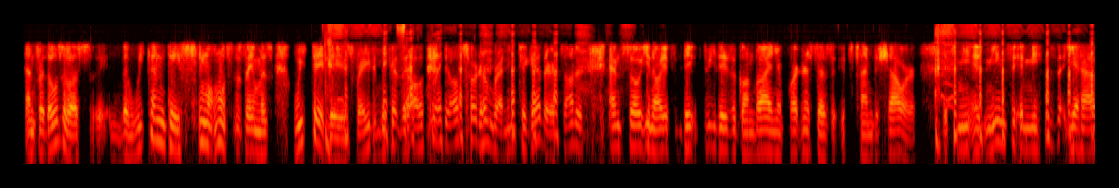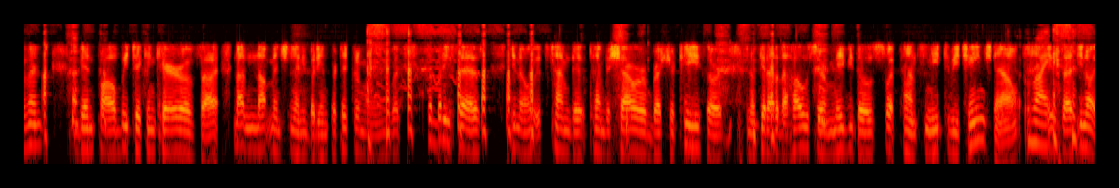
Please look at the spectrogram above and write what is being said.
And for those of us, the weekend days seem almost the same as weekday days, right? Because exactly. they're, all, they're all sort of running together. It's not a, and so, you know, if day, three days have gone by and your partner says it's time to shower, it's me, it means, it means that you haven't been probably taking care of, uh, not, not mentioning anybody in particular, Maureen, but somebody says, you know, it's time to, time to shower or brush your teeth or, you know, get out of the house or maybe those sweatpants need to be changed now. Right. Is that you know?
